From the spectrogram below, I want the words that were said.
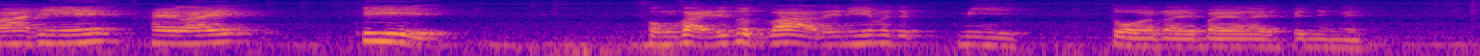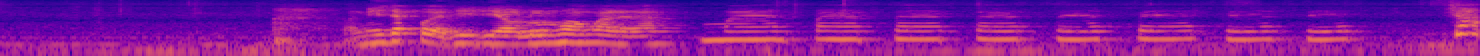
มาทีนี้ไฮไลท์ที่สงสัยที่สุดว่าในนี้มันจะมีตัวอะไรใบอะไรเป็นยังไง อันนี้จะเปิดทีเดียวลุ้นพร้อมกันเลยนะแปดแปดแปดแปดแปดแปดแปดแปดจ้า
